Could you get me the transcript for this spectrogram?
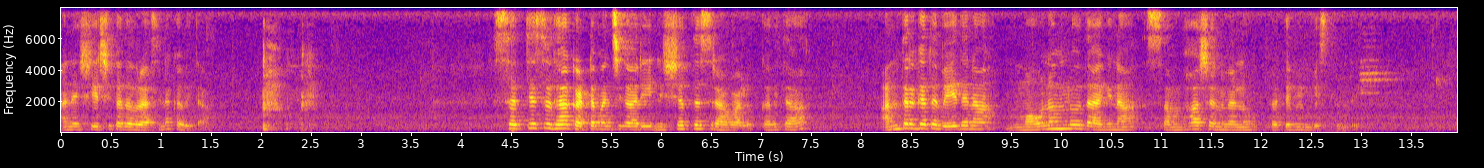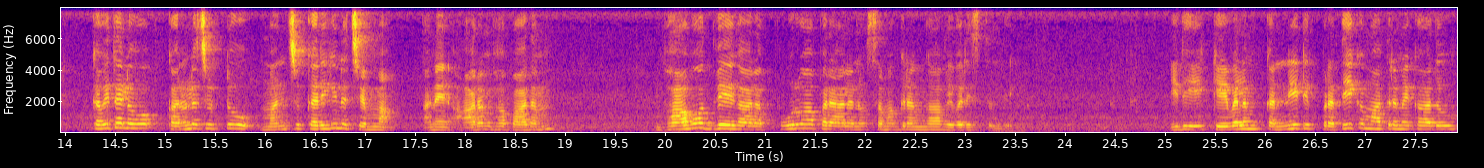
అనే శీర్షికతో వ్రాసిన కవిత. సత్యసుధ కట్టమంచి గారి నిశ్శబ్ద శ్రావాలు కవిత అంతర్గత వేదన మౌనంలో దాగిన సంభాషణలను ప్రతిబింబిస్తుంది. కవితలో కనుల చుట్టూ మంచు కరిగిన చెమ్మ అనే ఆరంభ పాదం భావోద్వేగాల పూర్వాపరాలను సమగ్రంగా వివరిస్తుంది. ఇది కేవలం కన్నీటి ప్రతీక మాత్రమే కాదు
